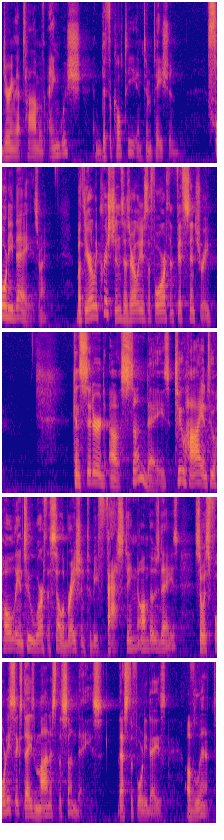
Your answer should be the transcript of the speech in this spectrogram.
during that time of anguish and difficulty and temptation. 40 days, right? But the early Christians, as early as the fourth and fifth century, considered uh, Sundays too high and too holy and too worth a celebration to be fasting on those days. So it's 46 days minus the Sundays. That's the 40 days of Lent.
